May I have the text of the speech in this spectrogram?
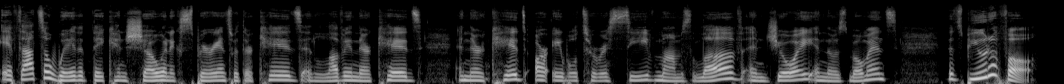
if that's a way that they can show and experience with their kids and loving their kids, and their kids are able to receive mom's love and joy in those moments, that's beautiful.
